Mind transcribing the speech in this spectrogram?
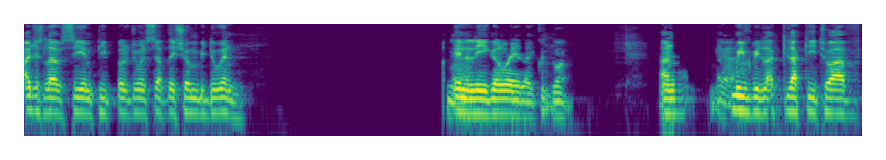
I just love seeing people doing stuff they shouldn't be doing in a legal way. Like, good one. and Yeah. we've been lucky, to have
